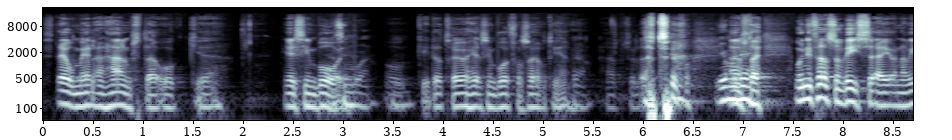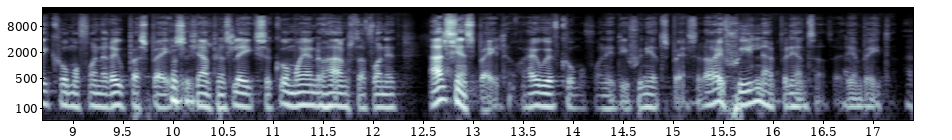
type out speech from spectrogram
Stå mellan Halmstad och eh, Helsingborg. Helsingborg. Och då tror jag Helsingborg får svårt igen. Ja. Absolut. Jo, Halmstad, det, ungefär som vi säger när vi kommer från Europaspel, Precis. Champions League, så kommer ändå Halmstad från ett allsvenskt spel och HF kommer från ett division 1-spel. Så där är skillnad på den, så att säga, den biten. Ja.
